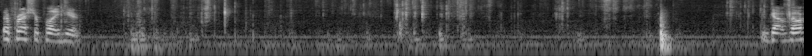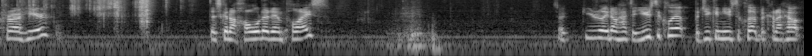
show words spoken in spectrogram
the pressure plate here. You've got Velcro here that's going to hold it in place. So you really don't have to use the clip, but you can use the clip to kind of help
